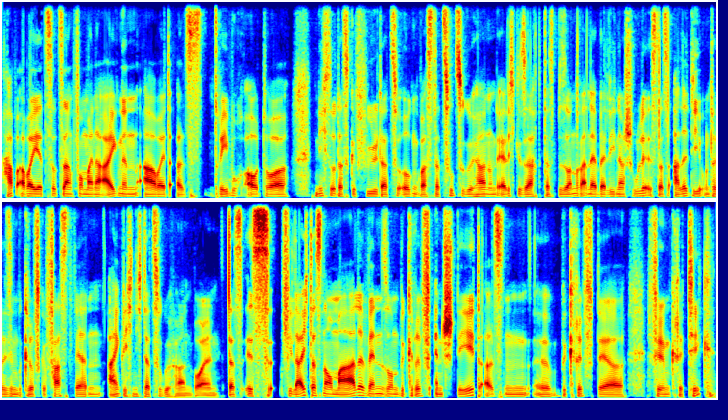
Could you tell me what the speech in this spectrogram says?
habe aber jetzt sozusagen von meiner eigenen Arbeit als Drehbuchautor nicht so das Gefühl, dazu irgendwas dazuzugehören. Und ehrlich gesagt, das Besondere an der Berliner Schule ist, dass alle, die unter diesem Begriff gefasst werden, eigentlich nicht dazugehören wollen. Das ist vielleicht das Normale, wenn so ein Begriff entsteht als ein äh, Begriff der Filmkritik,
